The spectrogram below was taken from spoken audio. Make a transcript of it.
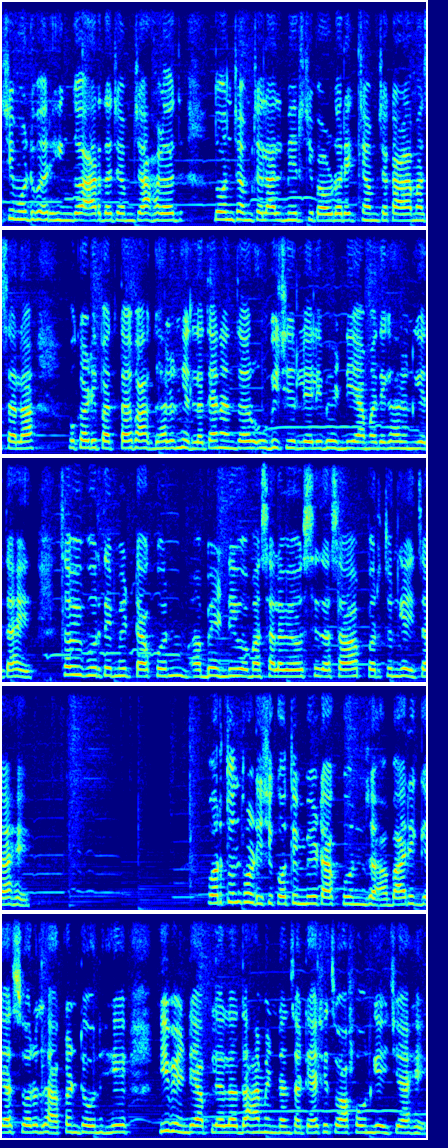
चिमूटभर हिंग अर्धा चमचा हळद दोन चमचा लाल मिरची पावडर एक चमचा काळा मसाला उकडी पत्ता भाग घालून घेतला. त्यानंतर उभी चिरलेली भेंडी यामध्ये घालून घेत आहे. चवीपुरते मीठ टाकून भेंडी व मसाला व्यवस्थित असा परतून घ्यायचा आहे. वरतून थोडीशी कोथिंबीर टाकून झा बारीक गॅसवर झाकण ठेवून हे ही भेंडी आपल्याला दहा मिनिटांसाठी अशीच वाफवून घ्यायची आहे.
